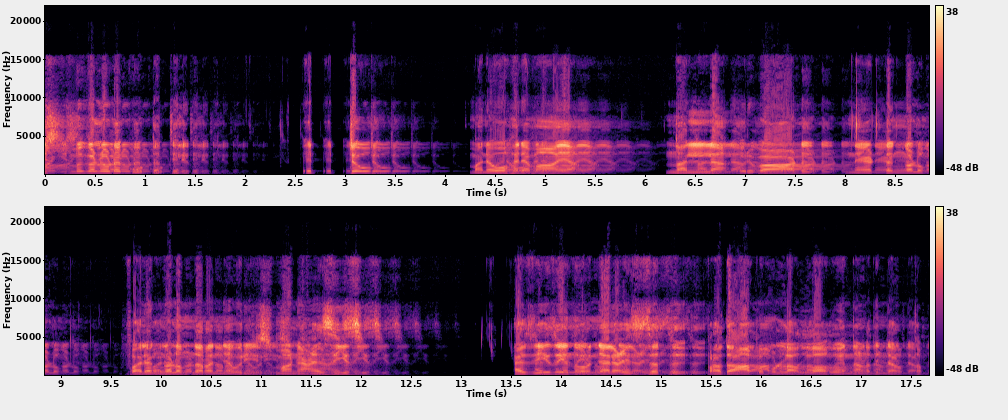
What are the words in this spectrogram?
ഇസ്മുകളുടെ കൂട്ടത്തിൽ ഏറ്റവും മനോഹരമായ നല്ല ഒരുപാട് നേട്ടങ്ങളും ഫലങ്ങളും നിറഞ്ഞ ഒരു ഇസ്മാണ് അസീസ്. അസീസ്. എന്ന് പറഞ്ഞാൽ ഇസ്സത്ത് പ്രതാപമുള്ള അള്ളാഹു എന്നാണ് അതിന്റെ അർത്ഥം.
